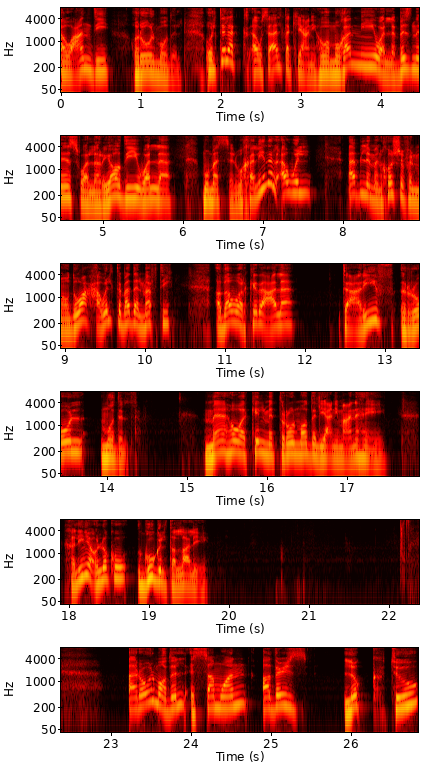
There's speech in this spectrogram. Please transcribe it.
أو عندي role model قلت لك أو سألتك يعني هو مغني ولا business ولا رياضي ولا ممثل؟ وخلينا الأول قبل ما نخش في الموضوع حاولت بدل ما أفتي أدور كده على تعريف ال role model ما هو كلمة role model يعني معناها إيه؟ خليني أقول لكم جوجل طلع لي إيه؟ A role model is someone others look to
